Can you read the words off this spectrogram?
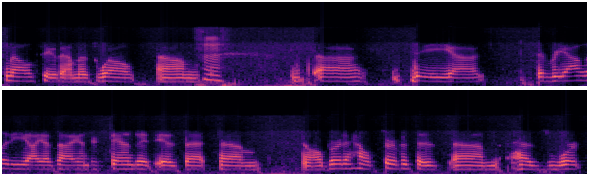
smell to them as well. Um, hmm. uh, the uh, the reality, as I understand it, is that um, you know, Alberta Health Services um, has worked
